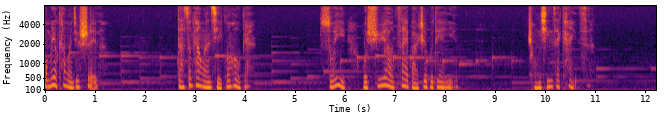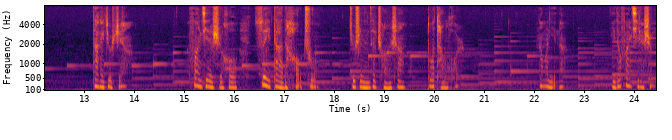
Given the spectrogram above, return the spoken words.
我没有看完就睡了，打算看完写观后感，所以我需要再把这部电影重新再看一次。大概就是这样。放弃的时候最大的好处，就是能在床上多躺会儿。那么你呢？你都放弃了什么？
